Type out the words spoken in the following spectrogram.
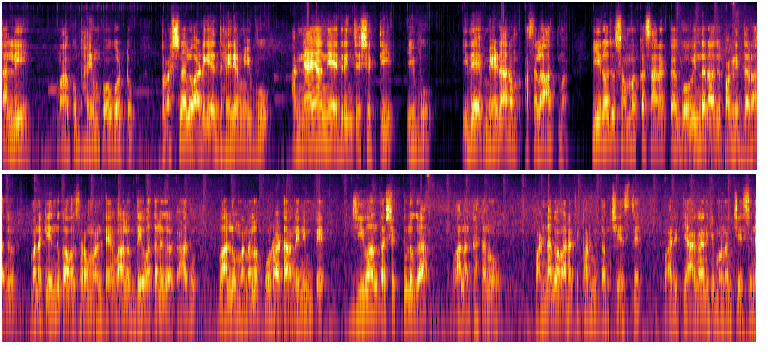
తల్లి మాకు భయం పోగొట్టు. ప్రశ్నలు అడిగే ధైర్యం ఇవ్వు. అన్యాయాన్ని ఎదిరించే శక్తి ఇవ్వు. ఇదే మేడారం అసలు ఆత్మ. ఈరోజు సమ్మక్క సారక్క గోవిందరాజు పగిద్దరాజు మనకు ఎందుకు అవసరం అంటే వాళ్ళు దేవతలుగా కాదు. వాళ్ళు మనలో పోరాటాన్ని నింపే జీవాంత శక్తులుగా వాళ్ళ కథను పండగ వరకు పరిమితం చేస్తే వారి త్యాగానికి మనం చేసిన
